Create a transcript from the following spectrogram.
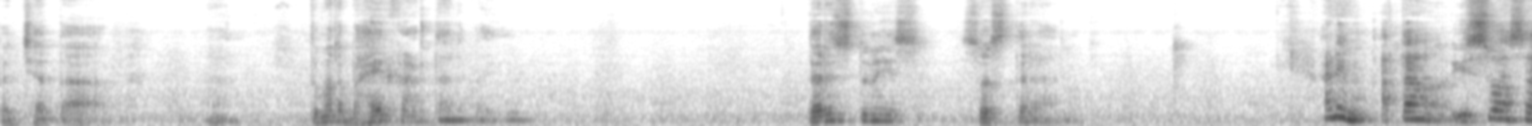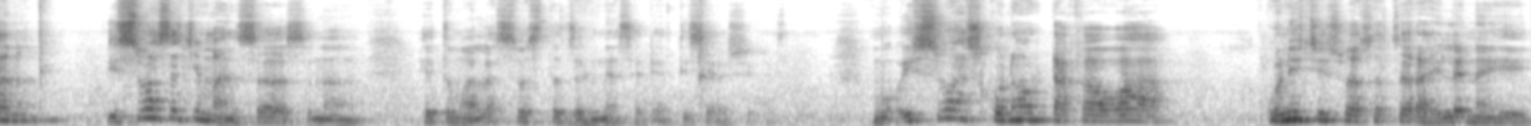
पश्चाताप तुम्हाला बाहेर काढता आलं पाहिजे. तरच तुम्ही स्वस्थ राहाल. आणि आता विश्वासानं विश्वासाची माणसं असणं हे तुम्हाला स्वस्त जगण्यासाठी अतिशय आवश्यक असतं. मग विश्वास कोणावर टाकावा? कोणीच विश्वासाचं राहिलं नाही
